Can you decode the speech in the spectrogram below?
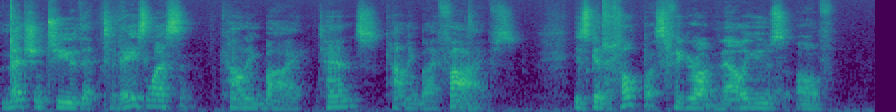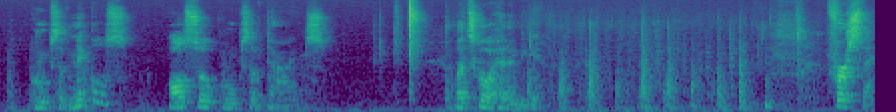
mention to you that today's lesson, counting by tens, counting by fives, is going to help us figure out values of groups of nickels, also groups of dimes. Let's go ahead and begin. First thing,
